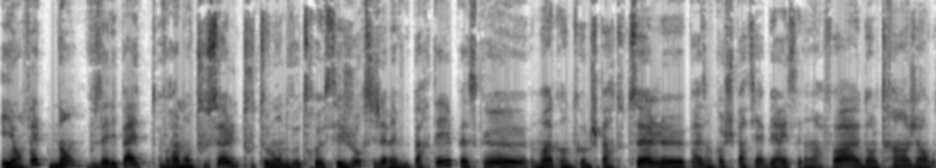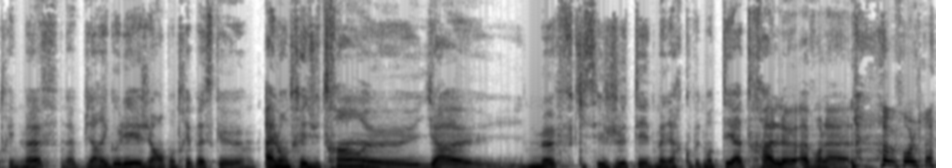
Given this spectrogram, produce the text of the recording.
Et en fait non, vous allez pas être vraiment tout seul tout au long de votre séjour si jamais vous partez, parce que euh, moi, quand, quand je pars toute seule, euh, par exemple quand je suis partie à Biarritz la dernière fois, dans le train, j'ai rencontré une meuf, on a bien rigolé, j'ai rencontré parce que à l'entrée du train, euh, il y a une meuf qui s'est jetée de manière complètement théâtrale avant la avant la,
